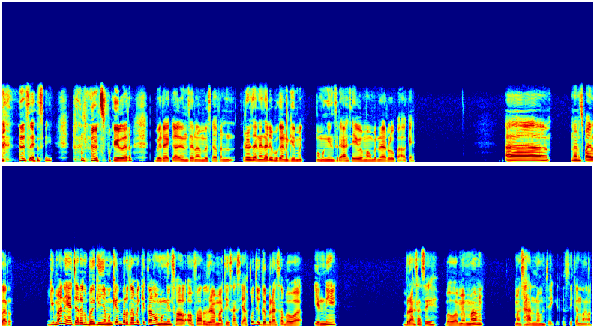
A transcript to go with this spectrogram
sesi spoiler Miracle in Cell Number Seven seriusan yang tadi bukan gimmick ngomongin Sri Asih memang benar lupa oke. Okay. uh, non spoiler gimana ya cara ngebaginya? Mungkin pertama kita ngomongin soal over dramatisasi. Aku juga berasa bahwa ini berasa sih bahwa memang Mas Hanung cek gitu sih kenal.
